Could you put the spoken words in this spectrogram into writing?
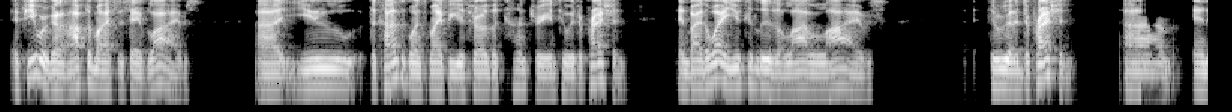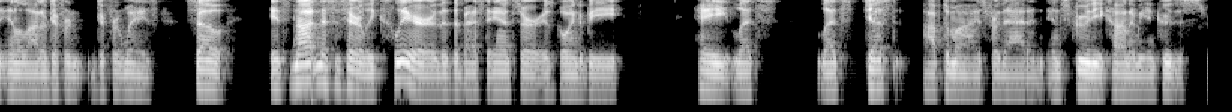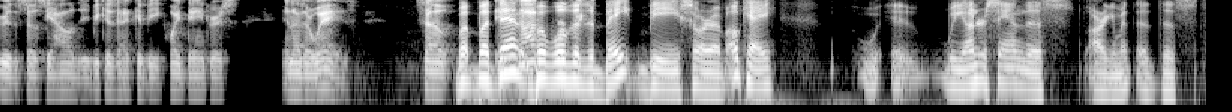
if you were going to optimize to save lives, uh, you the consequence might be you throw the country into a depression. And by the way, you could lose a lot of lives through a depression um, in in a lot of different different ways. So it's not necessarily clear that the best answer is going to be, hey, let's let's just optimize for that and, and screw the economy and screw the screw the sociology because that could be quite dangerous in other ways. So, but but then, but will perfect. the debate be sort of okay? We understand this argument that this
